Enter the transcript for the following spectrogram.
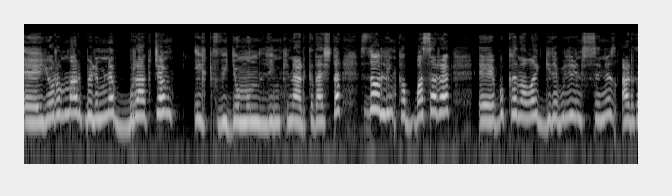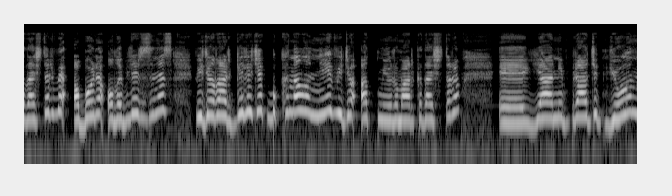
e, yorumlar bölümüne bırakacağım. ilk videomun linkini arkadaşlar. Siz o linke basarak e, bu kanala gidebilirsiniz arkadaşlar ve abone olabilirsiniz. Videolar gelecek. Bu kanala niye video atmıyorum arkadaşlarım? E, yani birazcık yoğun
